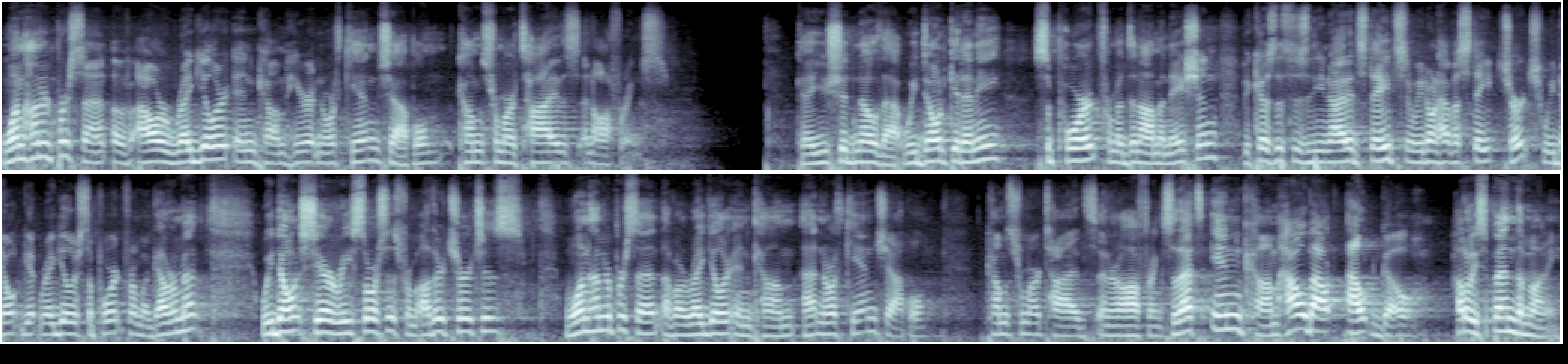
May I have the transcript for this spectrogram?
100% of our regular income here at North Canton Chapel comes from our tithes and offerings. Okay, you should know that. We don't get any support from a denomination because this is the United States and we don't have a state church. We don't get regular support from a government. We don't share resources from other churches. 100% of our regular income at North Canton Chapel comes from our tithes and our offerings. So that's income. How about outgo? How do we spend the money?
